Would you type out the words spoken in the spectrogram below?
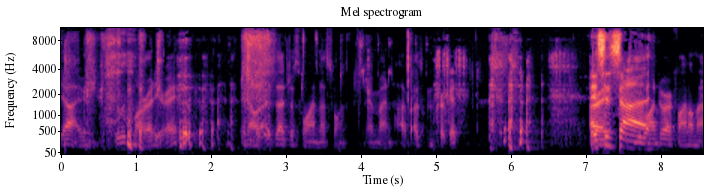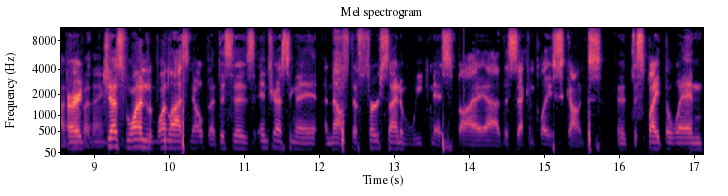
Yeah, I mean, two of them already, right? You know, is that just one? That's one. Never mind. I, I'm crooked. This right, is, uh, move on to our final matchup. Or I think. just one one last note, but this is interestingly enough the first sign of weakness by uh, the second place Skunks. Uh, Despite the win,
